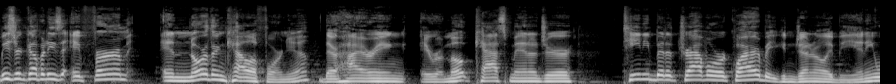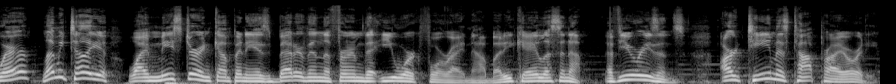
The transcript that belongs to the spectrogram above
Meester and Company is a firm in Northern California. They're hiring a remote CAS manager. Teeny bit of travel required, but you can generally be anywhere. Let me tell you why Meester and Company is better than the firm that you work for right now, buddy. Okay, listen up. A few reasons. Our team is top priority,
